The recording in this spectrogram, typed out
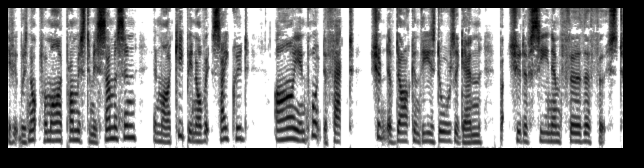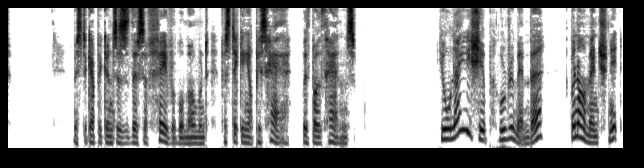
If it was not for my promise to Miss Summerson and my keeping of it sacred, I, in point of fact, shouldn't have darkened these doors again, but should have seen them further first." Mr. Guppy considers this a favourable moment for sticking up his hair with both hands. "Your ladyship will remember, when I mention it,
